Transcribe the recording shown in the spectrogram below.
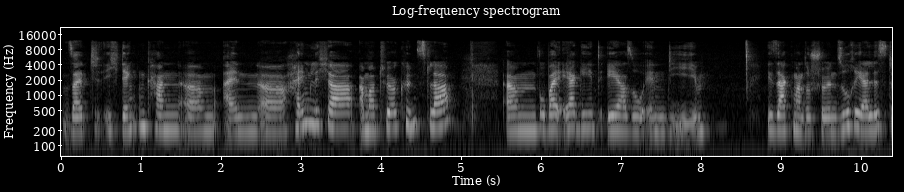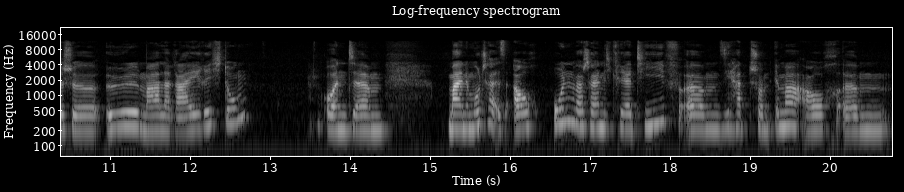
seit ich denken kann, ähm, ein äh, heimlicher Amateurkünstler. Ähm, wobei er geht eher so in die, wie sagt man so schön, surrealistische Ölmalerei-Richtung. Und ähm, meine Mutter ist auch unwahrscheinlich kreativ. Ähm, sie hat schon immer auch, ähm,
